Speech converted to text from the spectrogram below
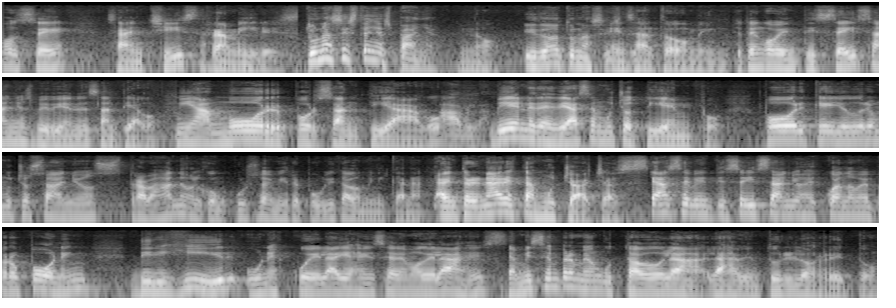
José Sanchís Ramírez. ¿Tú naciste en España? No. ¿Y dónde tú naciste? En Santo Domingo. Yo tengo 26 años viviendo en Santiago. Mi amor por Santiago Habla. viene desde hace mucho tiempo porque yo duré muchos años trabajando en el concurso de mi República Dominicana a entrenar a estas muchachas. Hace 26 años es cuando me proponen dirigir una escuela y agencia de modelajes. A mí siempre me han gustado la- las aventuras y los retos.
